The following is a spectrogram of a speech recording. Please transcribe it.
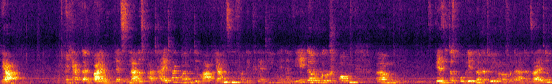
ja, Ich habe dann beim letzten Landesparteitag mal mit dem Marc Jansen von den Kreativen NRW darüber gesprochen. Ähm, der sieht das Problem dann natürlich auch noch von der anderen Seite.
